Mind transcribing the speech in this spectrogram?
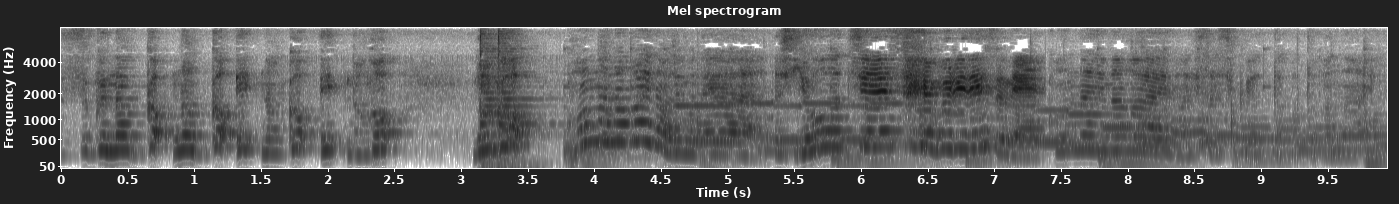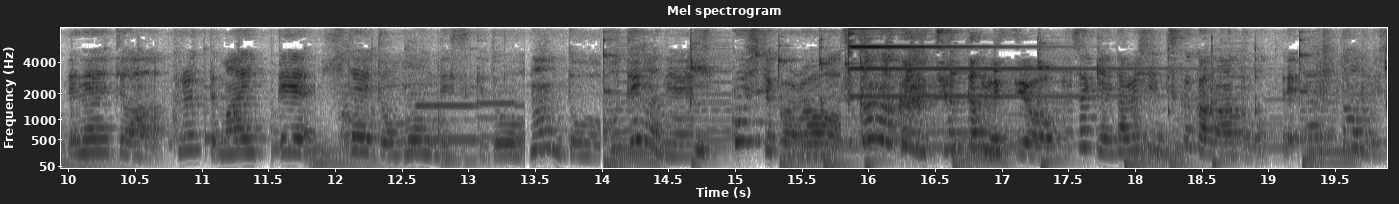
すぐ長っ長っえ長っえ長っ長っ。こんな長いのはでもね私幼稚園生ぶりですね。こんなに長いのは久しくやったことがない。でねじゃあくるって巻いていきたいと思うんですけどなんとコテがね引っ越してからつかなくなっちゃったんですよ。さっきね試しにつくかなと思ってやったんです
